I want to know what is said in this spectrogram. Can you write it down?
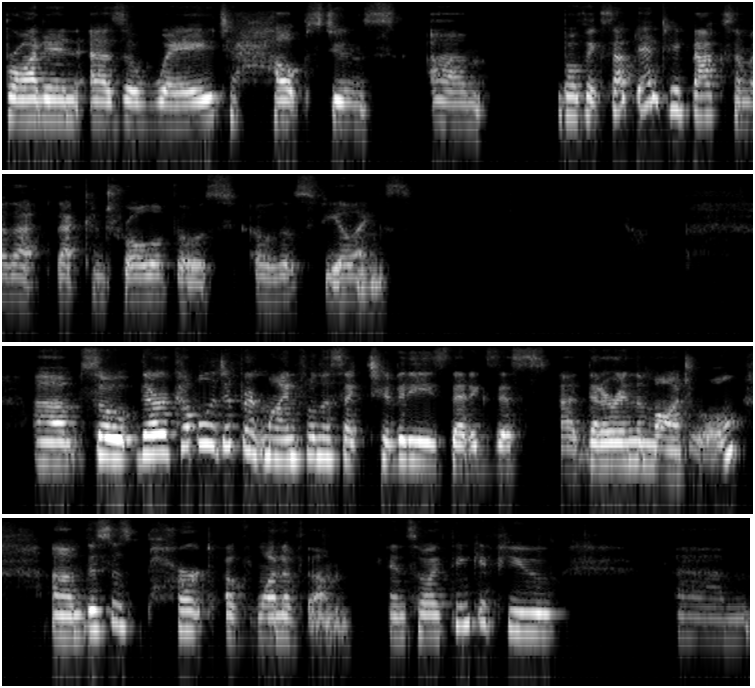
brought in as a way to help students um, both accept and take back some of that, that control of those, of those feelings. Um, so there are a couple of different mindfulness activities that exist uh, that are in the module. Um, this is part of one of them. And so I think if you um,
